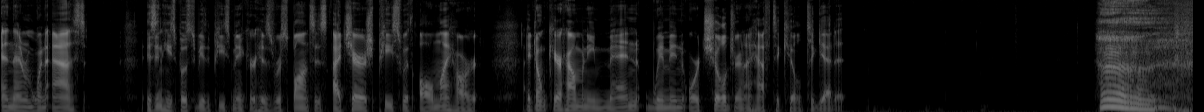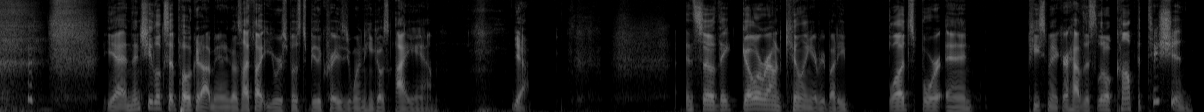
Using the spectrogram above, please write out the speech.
And then when asked, isn't he supposed to be the peacemaker? His response is, I cherish peace with all my heart. I don't care how many men, women, or children I have to kill to get it. Yeah, and then she looks at Polka Dot Man and goes, I thought you were supposed to be the crazy one. He goes, I am. Yeah. And so they go around killing everybody. Bloodsport and Peacemaker have this little competition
